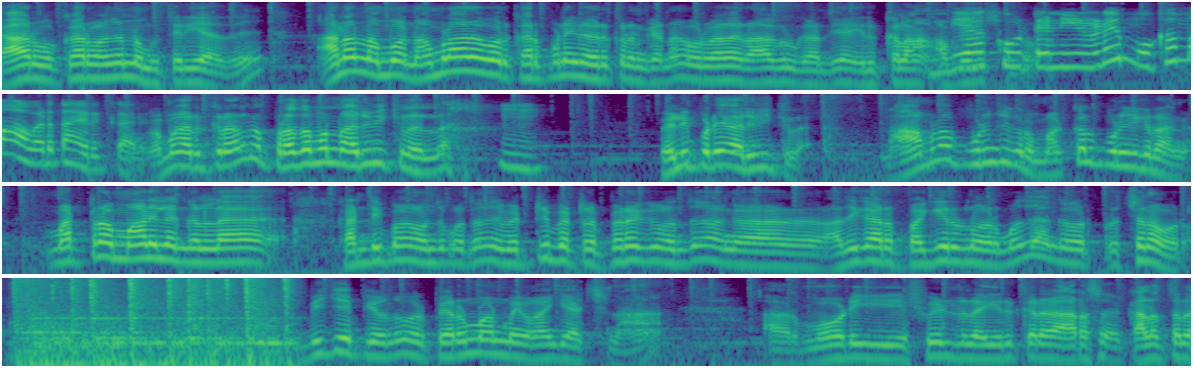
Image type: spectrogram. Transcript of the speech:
யார் உட்காருவாங்கன்னு நமக்கு தெரியாது. ஆனால் நம்ம நம்மளால ஒரு கற்பனையில் இருக்கிறோம் கேட்டால் ஒரு வேளை ராகுல் காந்தியா இருக்கலாம் இந்தியா அப்படின்னு சொல்றோம். கூட்டணியோட முகமா அவர் தான் இருக்காரு. பிரதமர் இருக்கிறாரு பிரதமர்னு அறிவிக்கல. வெளிப்படையாக அறிவிக்கல. நாமளாக புரிஞ்சுக்கிறோம் மக்கள் புரிஞ்சுக்கிறாங்க. மற்ற மாநிலங்களில் கண்டிப்பாக வந்து பார்த்தீங்கன்னா வெற்றி பெற்ற பிறகு வந்து அங்கே அதிகார பகிர்வுன்னு வரும்போது அங்கே ஒரு பிரச்சனை வரும். பிஜேபி வந்து ஒரு பெரும்பான்மை வாங்கியாச்சுன்னா அவர் மோடி ஃபீல்டில் இருக்கிற அரசு களத்தில்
